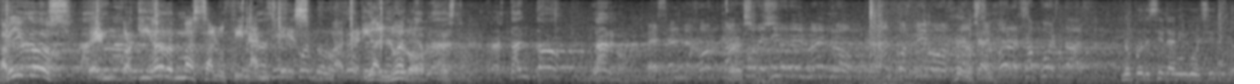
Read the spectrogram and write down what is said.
Amigos, tengo aquí armas alucinantes. Material nuevo. de. Mientras tanto, largo. Es el mejor campo de tiro del metro. Blancos vivos, las mejores apuestas. No puedes ir a ningún sitio,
